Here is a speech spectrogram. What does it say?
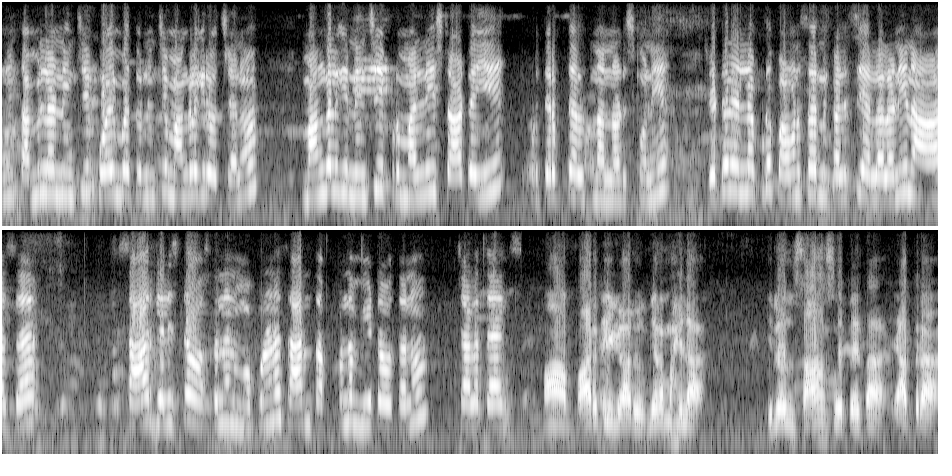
నేను తమిళనాడు నుంచి కోయంబత్తూరు నుంచి మంగళగిరి వచ్చాను. మంగళగిరి నుంచి ఇప్పుడు మళ్ళీ స్టార్ట్ అయ్యి ఇప్పుడు తిరుపతి వెళ్తున్నాను నడుచుకొని. రిటర్న్ వెళ్ళినప్పుడు పవన్ సార్ని కలిసి వెళ్ళాలని నా ఆశ. సార్ గెలిస్తే వస్తానని మొక్కున్నాను సార్ని తప్పకుండా మీట్ అవుతాను. చాలా థ్యాంక్స్ మా భారతి గారు వీర మహిళ ఈరోజు సాహసోపేత యాత్ర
